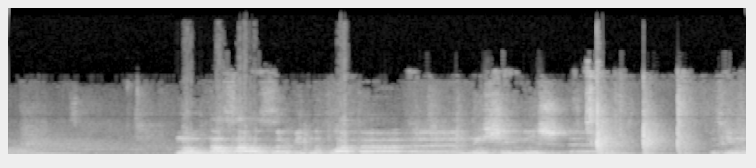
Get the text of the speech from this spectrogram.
малого будівництва. Ну, у нас зараз заробітна плата е, нижча, ніж е, згідно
